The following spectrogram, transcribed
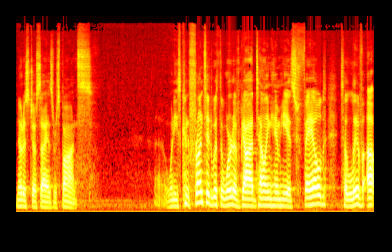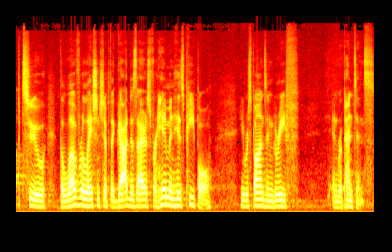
Notice Josiah's response when he's confronted with the Word of God telling him he has failed to live up to the love relationship that God desires for him and his people, he responds in grief and repentance.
